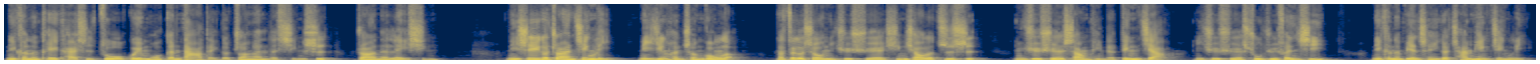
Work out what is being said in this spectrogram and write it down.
你可能可以开始做规模更大的一个专案的形式、专案的类型。你是一个专案经理。你已经很成功了，那这个时候你去学行销的知识，你去学商品的定价，你去学数据分析，你可能变成一个产品经理，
